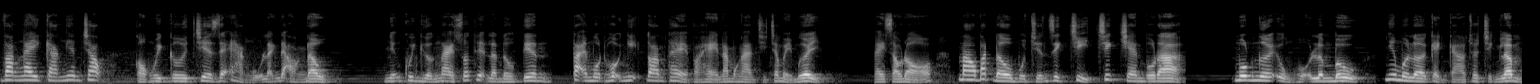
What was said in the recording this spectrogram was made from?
và ngày càng nghiêm trọng, có nguy cơ chia rẽ hàng ngũ lãnh đạo hàng đầu. Những khuynh hướng này xuất hiện lần đầu tiên tại một hội nghị toàn thể vào hè năm 1970. Ngay sau đó, Mao bắt đầu một chiến dịch chỉ trích Chen Boda, một người ủng hộ Lâm Bưu như một lời cảnh cáo cho chính Lâm.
